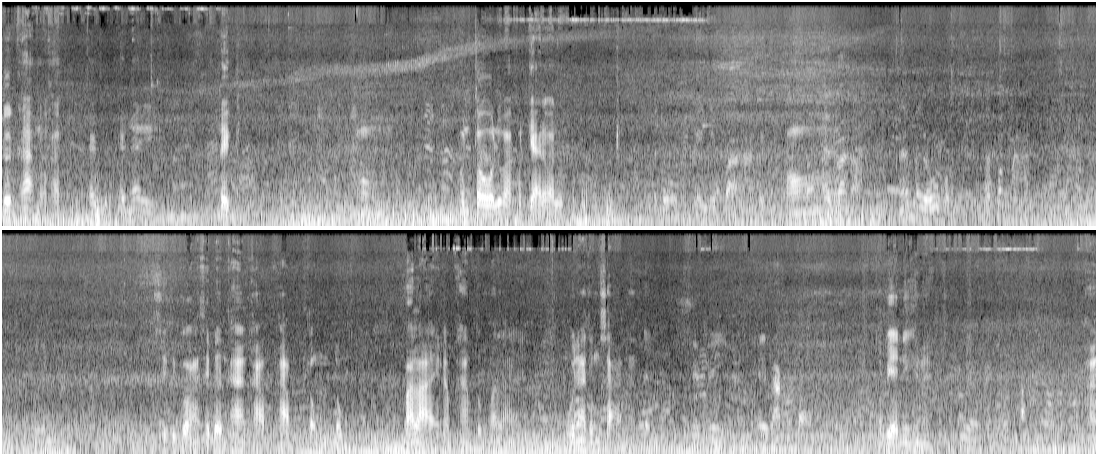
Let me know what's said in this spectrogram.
เดินข้ามเหรอครับ เห็นเห็นไอ้เด็กอ๋อคนโตหรือเปล่าคนแก่หรือเปล่าลูกอายุสี่สิบกว่าห้าสิบอ๋อเห็นว่าเอ้ยไม่รู้ผมผมเพิ่งมาสี่สิบกว่าห้าสิบเดินทางข้ามข้ามตรงตรงม้าลายครับข้ามตรงม้าลายอุ้ยน่าสงสารนะเห็นเห็นไอ้ไอ้รักมันบอกทะเบียนนี้ใช่ไหมเพื่อนเห็นรถทำเนี่ยพัง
